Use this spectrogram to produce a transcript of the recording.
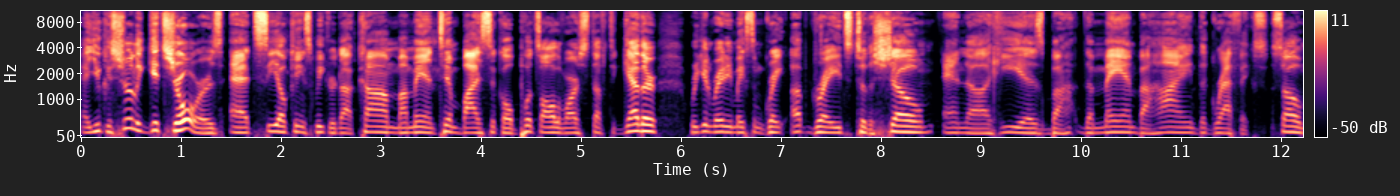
and you can surely get yours at clkingspeaker.com. My man Tim Bicycle puts all of our stuff together. We're getting ready to make some great upgrades to the show and uh, he is be- the man behind the graphics. So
